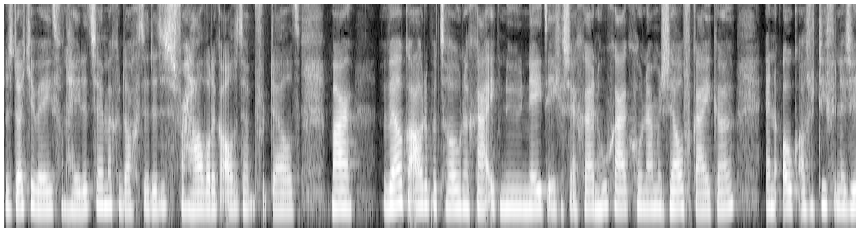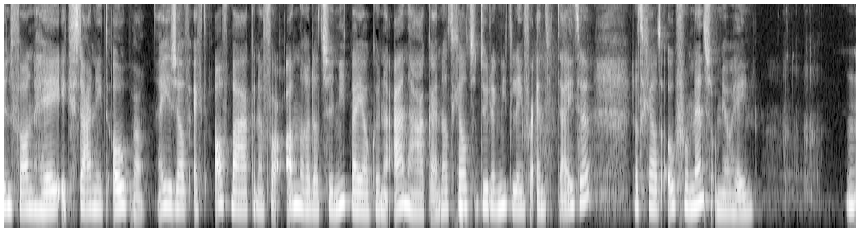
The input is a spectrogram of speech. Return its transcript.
Dus dat je weet van hé, hey, dit zijn mijn gedachten, dit is het verhaal wat ik altijd heb verteld. Maar welke oude patronen ga ik nu nee tegen zeggen en hoe ga ik gewoon naar mezelf kijken en ook assertief in de zin van hé, hey, ik sta niet open. jezelf echt afbakenen voor anderen dat ze niet bij jou kunnen aanhaken. En dat geldt natuurlijk niet alleen voor entiteiten, dat geldt ook voor mensen om jou heen. Hm.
